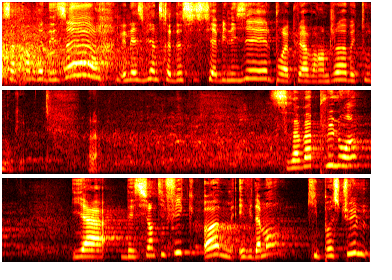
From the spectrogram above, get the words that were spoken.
Ça prendrait des heures. Les lesbiennes seraient désociabilisées, elles pourraient plus avoir un job et tout. Donc, euh, voilà. Ça va plus loin. Il y a des scientifiques, hommes évidemment, qui postulent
